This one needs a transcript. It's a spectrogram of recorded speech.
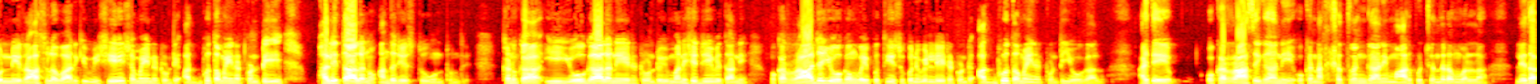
కొన్ని రాసుల వారికి విశేషమైనటువంటి అద్భుతమైనటువంటి ఫలితాలను అందజేస్తూ ఉంటుంది. కనుక ఈ యోగాలు అనేటటువంటివి మనిషి జీవితాన్ని ఒక రాజయోగం వైపు తీసుకొని వెళ్ళేటటువంటి అద్భుతమైనటువంటి యోగాలు. అయితే ఒక రాశి కానీ ఒక నక్షత్రం కానీ మార్పు చెందడం వల్ల లేదా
